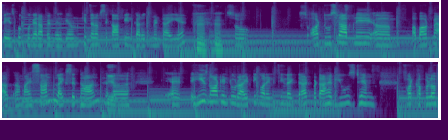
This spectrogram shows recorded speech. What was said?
फेसबुक वगैरह पे मिल गए उनकी तरफ़ से काफ़ी इनकरेजमेंट आई है। हम्म, हम्म। सो और दूसरा अपने about my my son like Siddhant uh, he's not into writing or anything like that but I have used him for a couple of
